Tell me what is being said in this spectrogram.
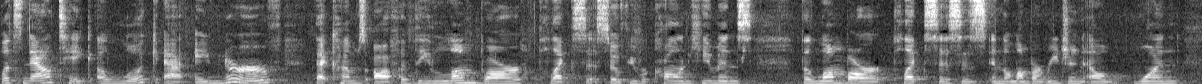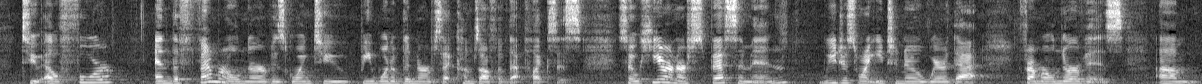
Let's now take a look at a nerve that comes off of the lumbar plexus. So if you recall in humans, the lumbar plexus is in the lumbar region L1 to L4 and the femoral nerve is going to be one of the nerves that comes off of that plexus. So here in our specimen, we just want you to know where that femoral nerve is. Um,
